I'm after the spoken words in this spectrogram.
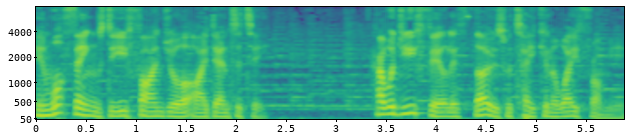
In what things do you find your identity? How would you feel if those were taken away from you?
